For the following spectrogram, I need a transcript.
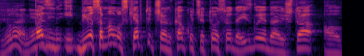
Bilo je, nije. pazi, bio sam malo skeptičan kako će to sve da izgleda i šta, ali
